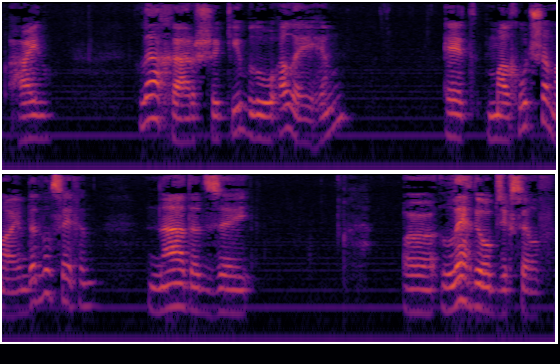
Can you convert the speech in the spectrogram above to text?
Hain. Lachar shekiblu alehem et malchut shamayim, dat wil zeggen, nadat zij uh, legde op zichzelf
